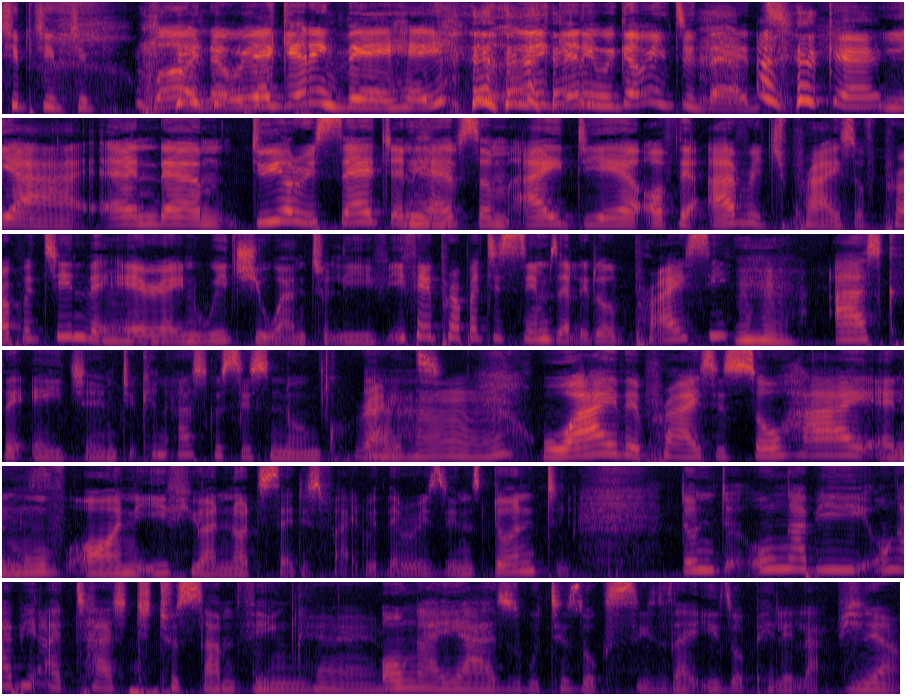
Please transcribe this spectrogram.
cheap, cheap, cheap. well, now we are getting there, hey? we're getting, we're coming to that. okay. Yeah, and um, do your research and Yeah. have some idea of the average price of property in the Mm. area in which you want to live. If a property seems a little pricey, Mm-hmm. ask the agent. You can ask Sis Nonku, right? Uh-huh. Why the price is so high and Yes. move on if you are not satisfied with the reasons. Don't don't ungabi ungabi attached to something Okay. ongayazi ukuthi izokusiza izophelelaphi Yeah.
